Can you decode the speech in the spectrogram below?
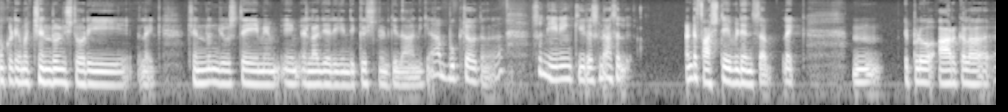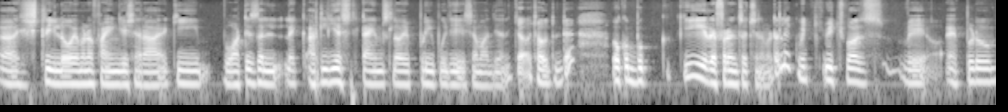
ఒకటేమో చంద్రుని స్టోరీ లైక్ చంద్రుని చూస్తే ఏమేం ఏం ఎలా జరిగింది కృష్ణుడికి దానికి ఆ బుక్ చదువుతాం కదా. సో నేనేం క్యూరియస్ ఉంటే అసలు అంటే ఫస్ట్ ఎవిడెన్స్ లైక్ ఇప్పుడు ఆర్కల హిస్టరీలో ఏమైనా ఫైండ్ చేశారా? కి what is the like earliest టైమ్స్లో ఎప్పుడు ఈ పూజ చేసాం అది అని చదువుతుంటే ఒక బుక్కి రెఫరెన్స్ వచ్చిందనమాట like which which was way ఎప్పుడు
